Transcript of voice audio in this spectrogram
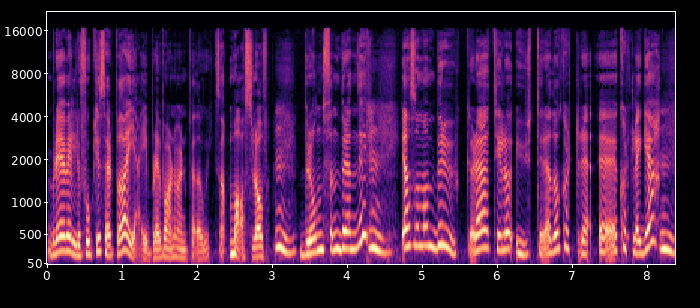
ble veldig fokusert på da jeg ble barnevernspedagog? ikke sant, Maslow. Mm. Bronfenbrenner. Mm. Ja, så man bruker det til å utrede og eh, kartlegge. Mm.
